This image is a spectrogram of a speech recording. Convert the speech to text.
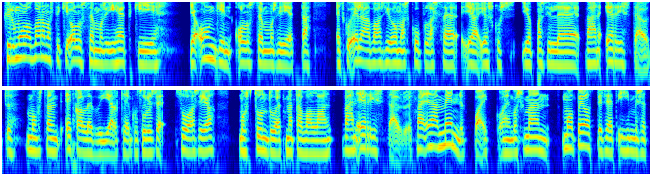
Kyllä mulla on varmastikin ollut semmoisia hetkiä, ja onkin ollut semmoisia, että, että kun elää vaan siinä omassa kuplassa ja, ja joskus jopa sille vähän eristäyty. Musta nyt ekan levyn jälkeen, kun tuli se suosia, musta tuntuu, että mä tavallaan vähän eristäydyin. Mä en enää mennyt paikkoihin, koska mä en, mua pelotti se, että ihmiset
